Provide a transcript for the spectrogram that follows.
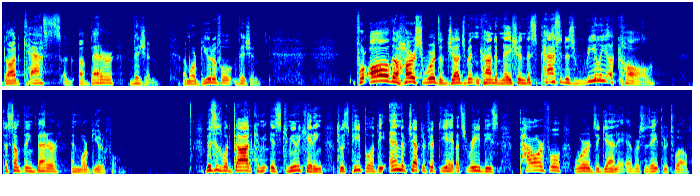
God casts a, a better vision, a more beautiful vision. For all the harsh words of judgment and condemnation, this passage is really a call to something better and more beautiful. This is what God com- is communicating to his people at the end of chapter 58. Let's read these powerful words again, eh, verses 8 through 12.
